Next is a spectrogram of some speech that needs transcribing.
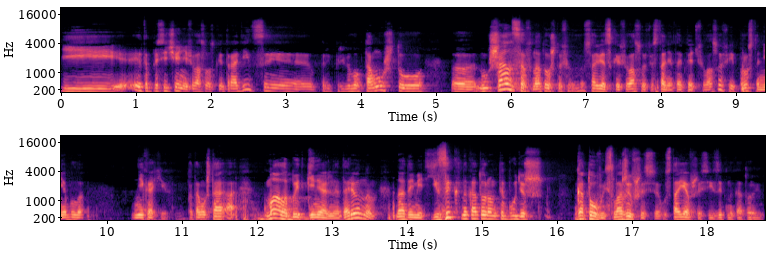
И это пресечение философской традиции привело к тому, что э, ну, шансов на то, что советская философия станет опять философией, просто не было никаких. Потому что а, мало быть гениально одаренным, надо иметь язык, на котором ты будешь готовый, сложившийся, устоявшийся язык, на, который,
